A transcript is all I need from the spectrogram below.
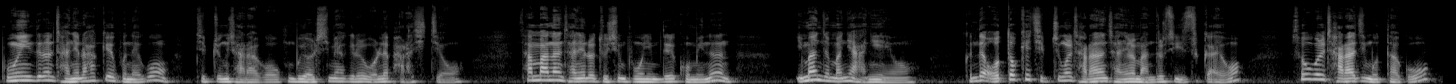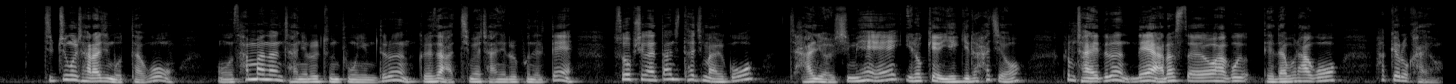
부모님들은 자녀를 학교에 보내고 집중 잘하고 공부 열심히 하기를 원래 바라시죠. 산만한 자녀를 두신 부모님들의 고민은 이만저만이 아니에요. 근데 어떻게 집중을 잘하는 자녀를 만들 수 있을까요? 수업을 잘하지 못하고 집중을 잘하지 못하고 어, 산만한 자녀를 둔 부모님들은 그래서 아침에 자녀를 보낼 때 수업 시간에 딴짓하지 말고 잘 열심히 해 이렇게 얘기를 하죠. 그럼 자녀들은 네 알았어요 하고 대답을 하고 학교로 가요.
